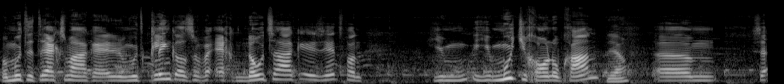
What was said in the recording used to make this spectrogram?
we moeten tracks maken en het moet klinken alsof er echt noodzaak in zit. Van hier, mo- hier moet je gewoon op gaan. Ja. Ehm, ze-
